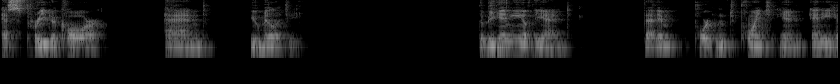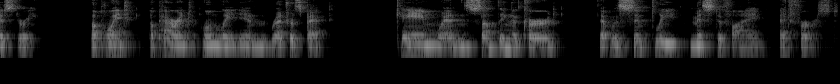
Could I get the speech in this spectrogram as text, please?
esprit de corps, and humility. The beginning of the end, that important point in any history, a point apparent only in retrospect, came when something occurred that was simply mystifying at first.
